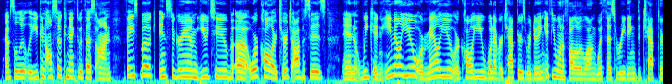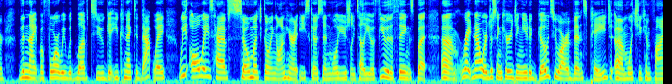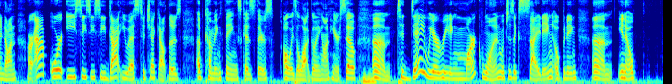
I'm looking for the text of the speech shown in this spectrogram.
Absolutely. You can also connect with us on Facebook, Instagram, YouTube, uh, or call our church offices. And we can email you or mail you or call you whatever chapters we're doing. If you want to follow along with us reading the chapter the night before, we would love to get you connected that way. We always have so much going on here at East Coast, and we'll usually tell you a few of the things. But um, right now, we're just encouraging you to go to our events page, um, which you can find on our app or eccc.us to check out those upcoming things because there's always a lot going on here. So um, today we are reading Mark 1, which is exciting, opening, um, you know,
